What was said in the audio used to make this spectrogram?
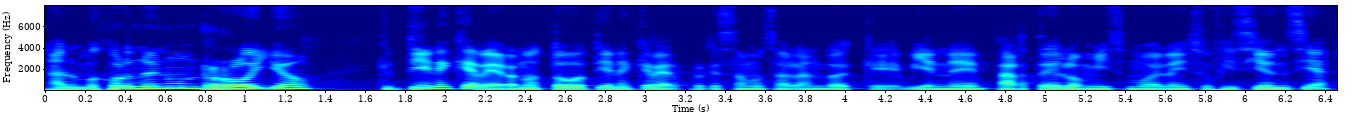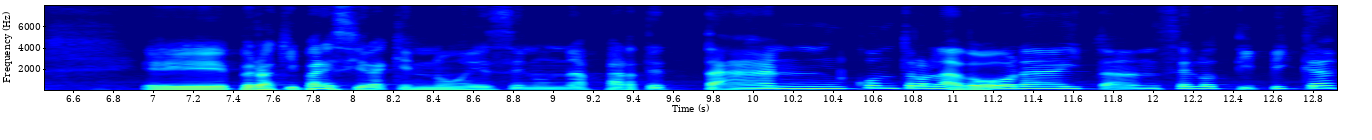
a lo mejor no en un rollo que tiene que ver, no todo tiene que ver porque estamos hablando de que viene parte de lo mismo, de la insuficiencia eh, pero aquí pareciera que no es en una parte tan controladora y tan celotípica,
